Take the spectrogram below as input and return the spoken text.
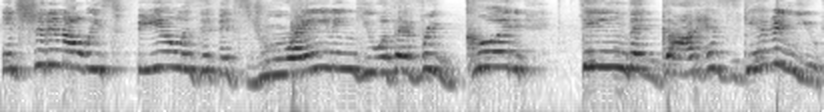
It shouldn't always feel as if it's draining you of every good thing that God has given you.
